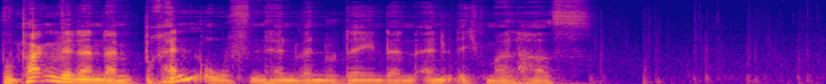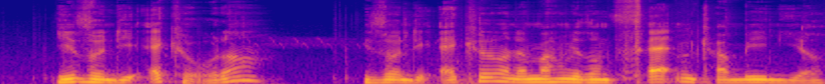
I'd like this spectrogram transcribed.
Wo packen wir denn deinen Brennofen hin, wenn du den dann endlich mal hast? Hier so in die Ecke, oder? Hier so in die Ecke und dann machen wir so einen fetten Kamin hier.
